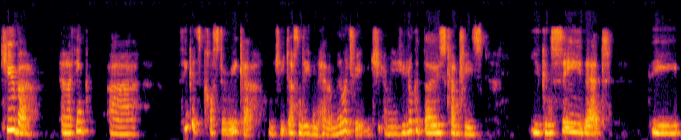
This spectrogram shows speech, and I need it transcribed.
cuba and i think uh, I think it's Costa Rica, which doesn't even have a military. Which I mean, if you look at those countries, you can see that the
